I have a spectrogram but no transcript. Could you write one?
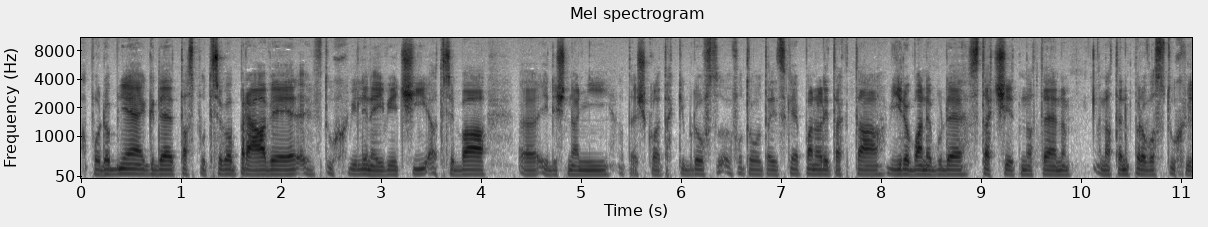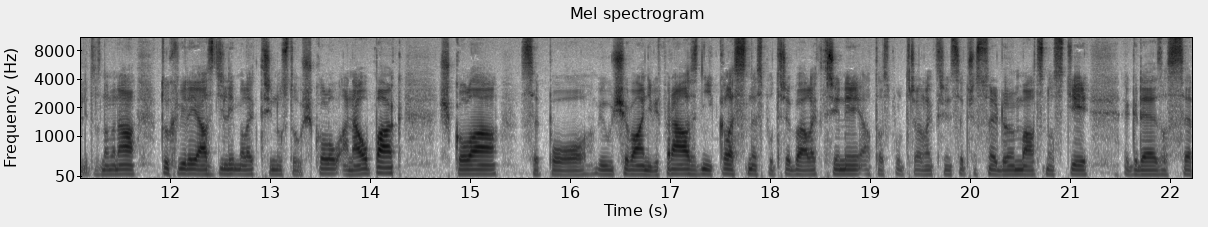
a podobně, kde ta spotřeba právě je v tu chvíli největší a třeba eh, i když na ní, na té škole taky budou fotovoltaické panely, tak ta výroba nebude stačit na ten, na ten provoz v tu chvíli. To znamená, v tu chvíli já sdílím elektřinu s tou školou a naopak škola se po vyučování vyprázdní, klesne spotřeba elektřiny a ta spotřeba elektřiny se přesune do domácnosti, kde zase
